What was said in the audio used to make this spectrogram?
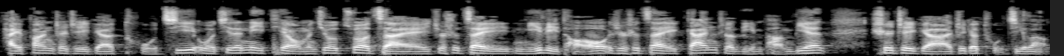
还放着这个土鸡。我记得那天我们就坐在就是在泥里头，就是在甘蔗林旁边吃这个这个土鸡了。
